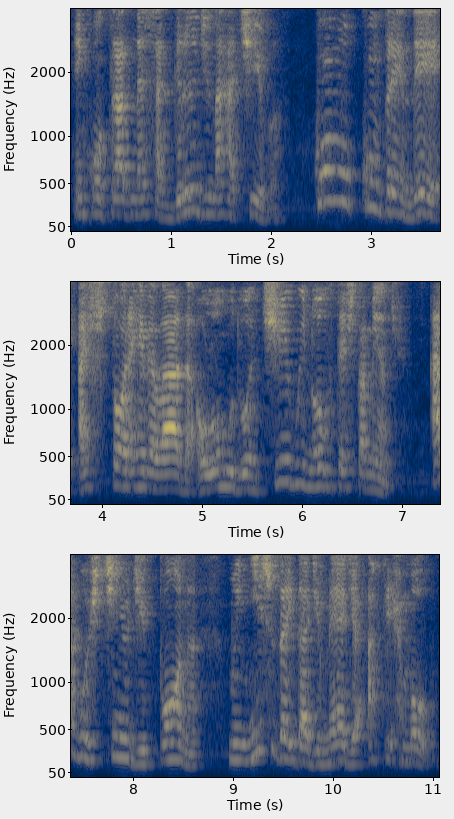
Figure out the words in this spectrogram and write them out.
encontrado nessa grande narrativa? Como compreender a história revelada ao longo do Antigo e Novo Testamento? Agostinho de Hipona, no início da Idade Média, afirmou:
